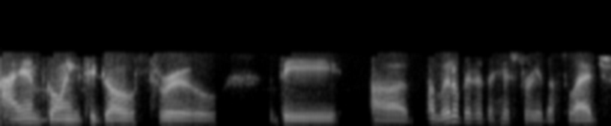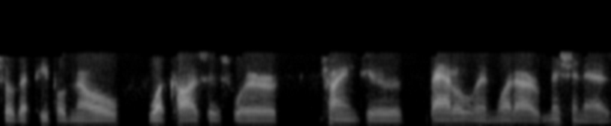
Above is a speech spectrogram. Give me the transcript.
I am going to go through the uh, a little bit of the history of the Fledge so that people know what causes we're trying to battle and what our mission is.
